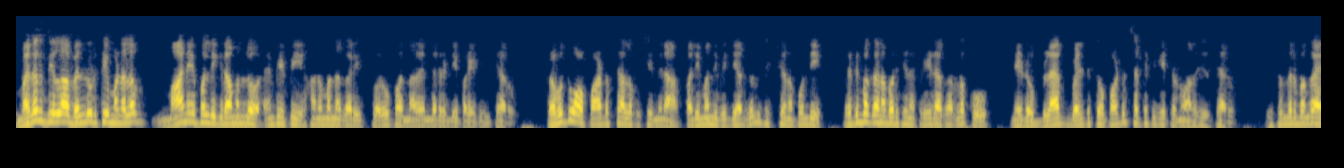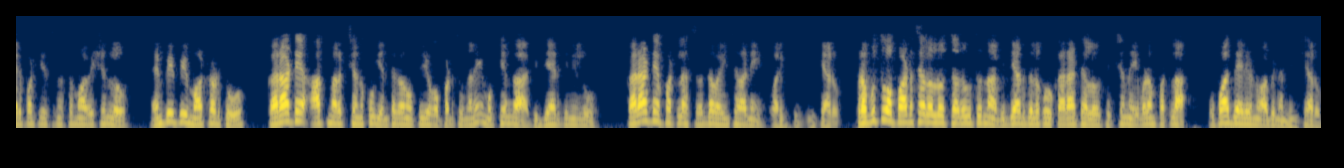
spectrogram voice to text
మెదక్ జిల్లా వెల్లుర్తి మండలం మానేపల్లి గ్రామంలో ఎంపీపీ హనుమన్న గారి స్వరూప నరేందర్ రెడ్డి పర్యటించారు. ప్రభుత్వ పాఠశాలకు చెందిన పది మంది విద్యార్థులు శిక్షణ పొంది ప్రతిభ కనబరిచిన క్రీడాకారులకు నేడు బ్లాక్ బెల్ట్తో పాటు సర్టిఫికేట్లను అందజేశారు. ఈ సందర్భంగా ఏర్పాటు చేసిన సమావేశంలో ఎంపీపీ మాట్లాడుతూ కరాటే ఆత్మరక్షణకు ఎంతగానో ఉపయోగపడుతుందని ముఖ్యంగా విద్యార్థినిలు కరాటే పట్ల శ్రద్ధ వహించాలని వారికి సూచించారు. ప్రభుత్వ పాఠశాలలో చదువుతున్న విద్యార్థులకు కరాటేలో శిక్షణ ఇవ్వడం పట్ల ఉపాధ్యాయులను అభినందించారు.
